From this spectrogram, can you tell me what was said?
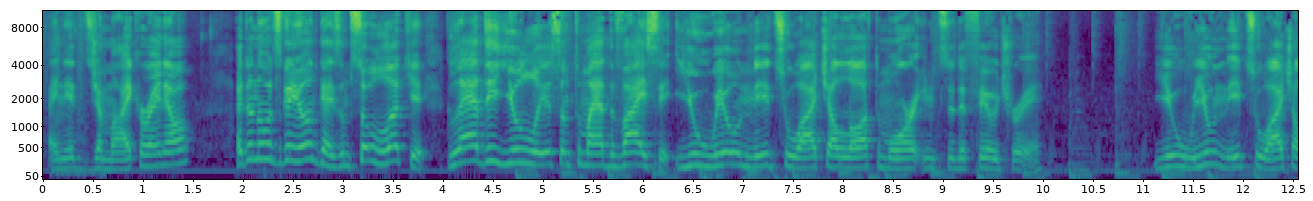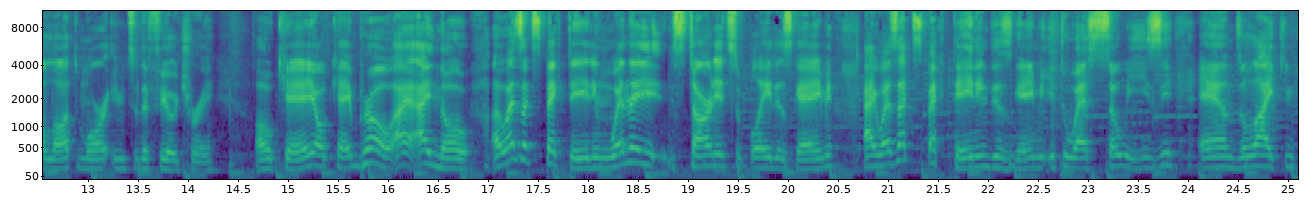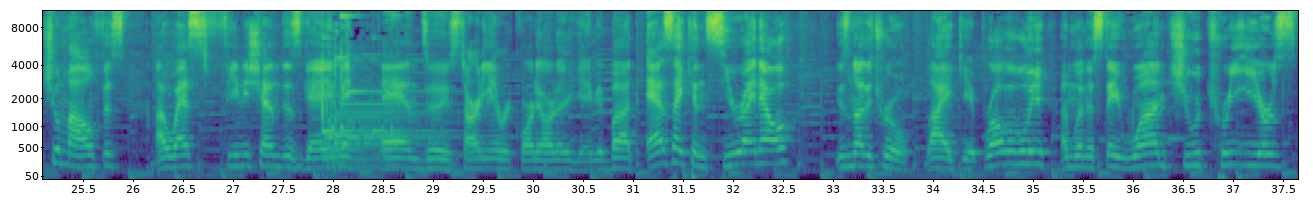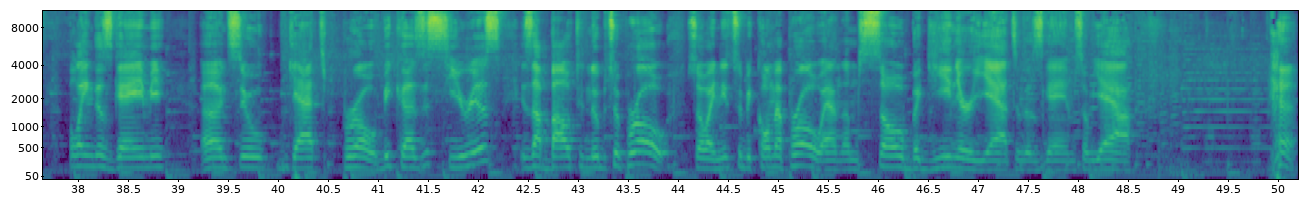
I need Jamaica right now. I don't know what's going on, guys. I'm so lucky. Glad you listened to my advice. You will need to watch a lot more into the future. You will need to watch a lot more into the future. Okay, okay, bro, I, I know. I was expecting, when I started to play this game, I was expecting this game, it was so easy, and like in two months, I was finishing this game and uh, starting a recording other game. But as I can see right now, it's not true. Like, probably I'm gonna stay one, two, three years playing this game until get pro because it's series is about noob to pro. So I need to become a pro and I'm so beginner yet in this game so yeah.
